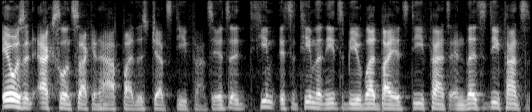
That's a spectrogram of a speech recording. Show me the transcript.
it was an excellent second half by this Jets defense. It's a team. It's a team that needs to be led by its defense, and this defense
